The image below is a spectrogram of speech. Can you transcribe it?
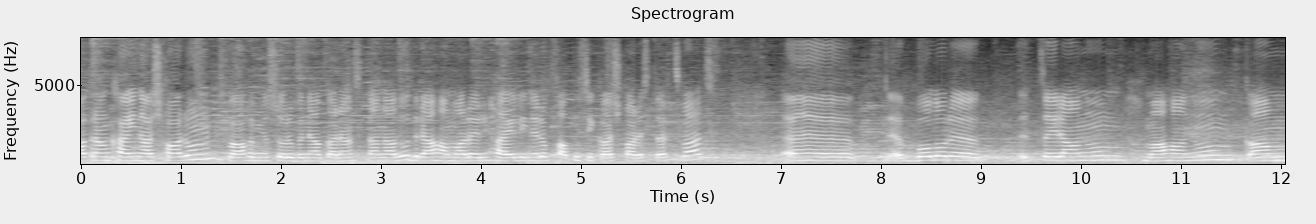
պատրանքային աշխարհում, վաղը մյուս օրը բնակարան ստանալու, դրա համար էլ հայելիներով խապուսիկ աշխարհ է ստեղծված։ Բոլորը ծերանում, մահանում կամ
